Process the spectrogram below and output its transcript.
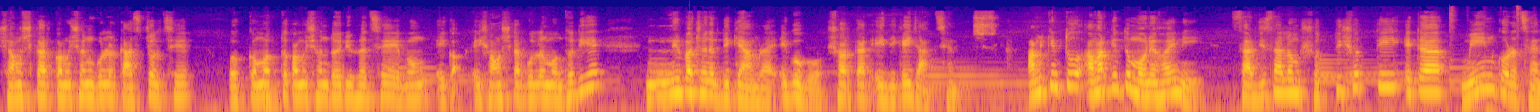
সংস্কার কমিশনগুলোর কাজ চলছে ঐক্যমত্য কমিশন তৈরি হয়েছে এবং এই এই সংস্কারগুলোর মধ্য দিয়ে নির্বাচনের দিকে আমরা এগোবো সরকার এই দিকেই যাচ্ছেন। আমি কিন্তু আমার কিন্তু মনে হয়নি সার্জিস আলম সত্যি সত্যি এটা মেইন করেছেন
